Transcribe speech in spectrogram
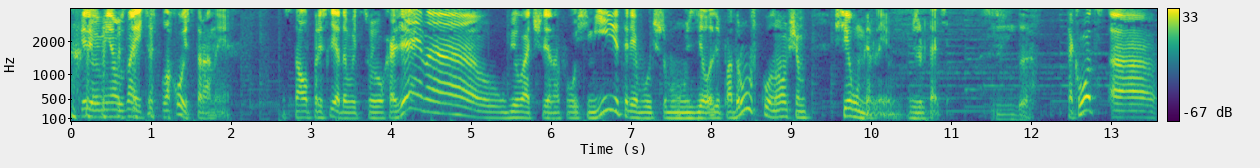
теперь вы меня узнаете с плохой стороны. Стал преследовать своего хозяина, убивать членов его семьи, требовать, чтобы ему сделали подружку. Ну, в общем, все умерли в результате. Да. Так вот, а,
